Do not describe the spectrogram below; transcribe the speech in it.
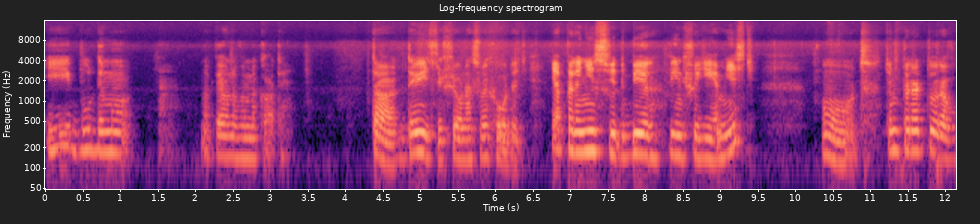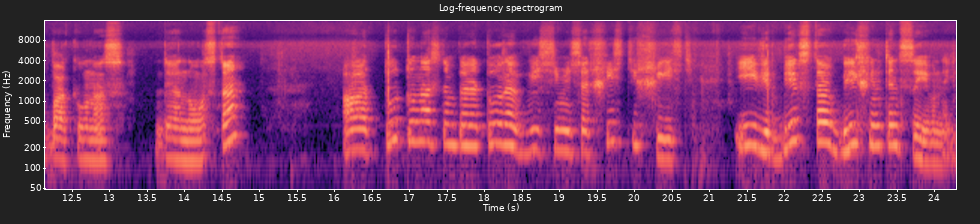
І будемо, напевно, вимикати. Так, дивіться, що у нас виходить. Я переніс відбір в іншу ємність. От, температура в баку у нас 90. А тут у нас температура 86,6. І відбір став більш інтенсивний.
